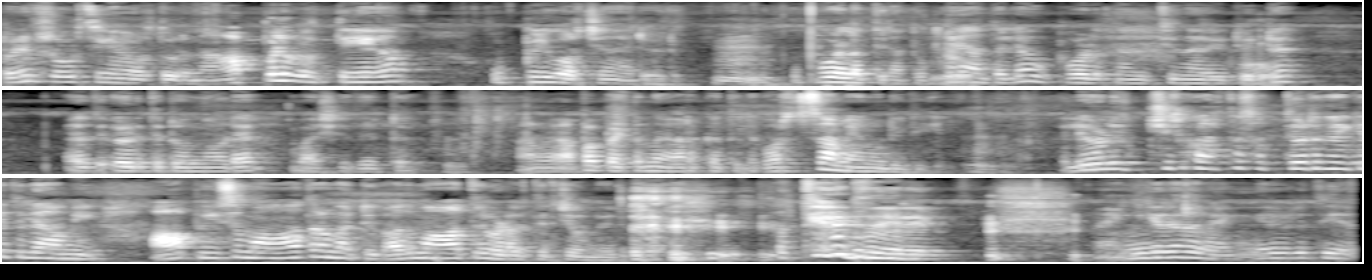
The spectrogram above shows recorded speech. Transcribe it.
എപ്പോഴും ഫ്രൂട്ട്സ് ഇങ്ങനെ ഓർത്ത് വിടുന്നത് ആപ്പിൾ പ്രത്യേകം ഉപ്പിൽ കുറച്ച് നേരം ഇടും. ഉപ്പ് വെള്ളത്തിനകത്ത്. ഉപ്പിനകത്തല്ല ഉപ്പ് വെള്ളത്തിന് വെച്ച് നേരം ഇട്ടിട്ട് അത് എടുത്തിട്ട് ഒന്നുകൂടെ വാഷ് ചെയ്തിട്ട് അപ്പൊ പെട്ടെന്ന് കറക്കത്തില്ല കുറച്ച് സമയം കൊണ്ടിരിക്കും അല്ലേ അവൾ ഇച്ചിരി കറുത്ത സത്യമായിട്ട് കഴിക്കത്തില്ല ആമി. ആ പീസ് മാത്രം പറ്റും. അത് മാത്രം ഇവിടെ തിരിച്ചു കൊണ്ടുവരും. സത്യമായിട്ട് നേരെ ഭയങ്കര ഭയങ്കര വൃത്തിയാ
